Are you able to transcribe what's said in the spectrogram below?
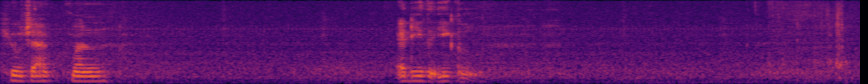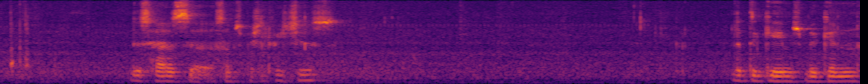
Hugh Jackman, Eddie the Eagle. This has uh, some special features. Let the games begin.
